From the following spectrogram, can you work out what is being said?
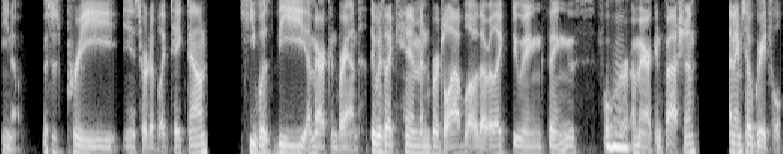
you know, this was pre you know, sort of like takedown he was the American brand. It was like him and Virgil Abloh that were like doing things for mm-hmm. American fashion. And I'm so grateful.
